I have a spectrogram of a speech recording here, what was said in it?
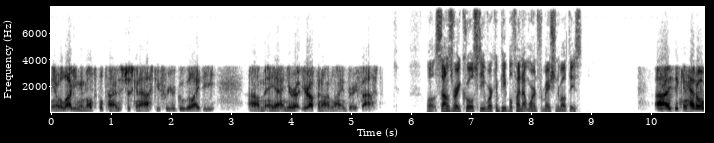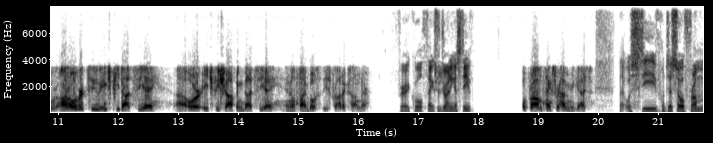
you know logging in multiple times. It's just going to ask you for your Google ID, um, and yeah, and you're you're up and online very fast. Well, it sounds very cool, Steve. Where can people find out more information about these? Uh, they can head over on over to hp.ca uh, or hpshopping.ca, and they'll find both of these products on there. Very cool. Thanks for joining us, Steve. No problem. Thanks for having me, guys. That was Steve Hontiso from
